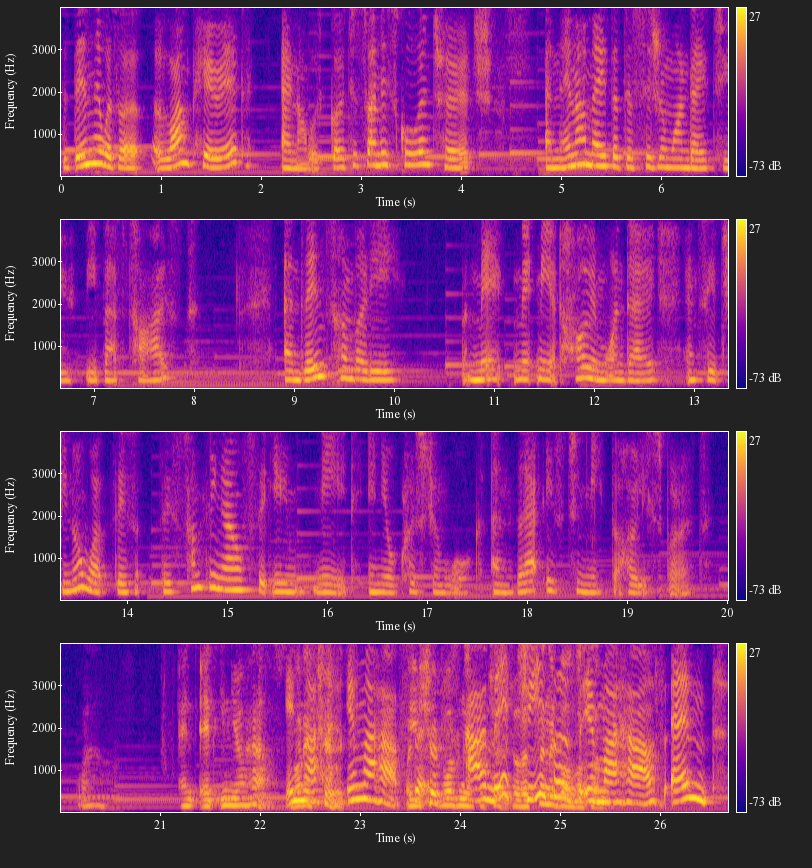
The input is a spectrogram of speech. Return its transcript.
But then there was a, a long period, and I would go to Sunday school and church, and then I made the decision one day to be baptized. And then somebody met, met me at home one day and said, You know what? There's, there's something else that you need in your Christian walk, and that is to meet the Holy Spirit. Wow. And, and in your house, In my, church. in my house. Oh, you sure it wasn't I church met or the synagogue or Jesus in my house and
